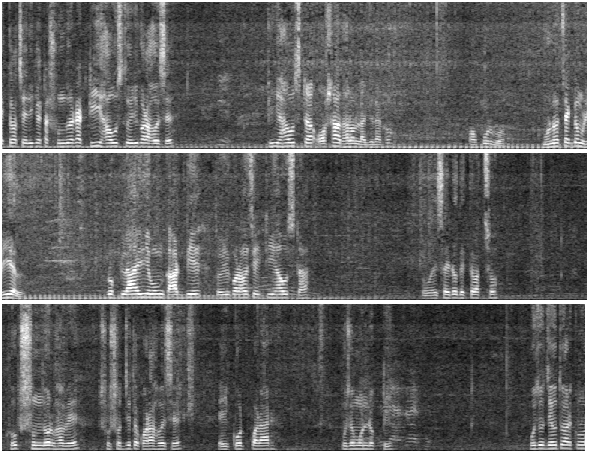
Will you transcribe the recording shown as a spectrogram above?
দেখতে পাচ্ছ, এদিকে একটা সুন্দর একটা টি হাউস তৈরি করা হয়েছে। টি হাউসটা অসাধারণ লাগছে, দেখো। অপূর্ব। মনে হচ্ছে একদম রিয়েল। পুরো প্লাই এবং কাঠ দিয়ে তৈরি করা হয়েছে এই টি হাউসটা। তো এই সাইডেও দেখতে পাচ্ছ, খুব সুন্দরভাবে সুসজ্জিত করা হয়েছে এই কোটপাড়ার পুজো মণ্ডপটি। পুজো যেহেতু আর কোনো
